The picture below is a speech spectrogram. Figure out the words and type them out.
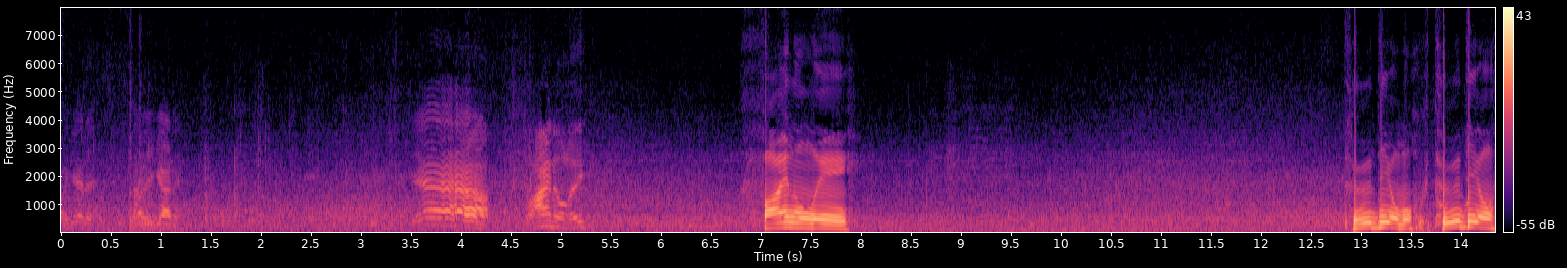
Oh, get it. How you got it? Yeah. Finally. Finally. 드디어 먹, 드디어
